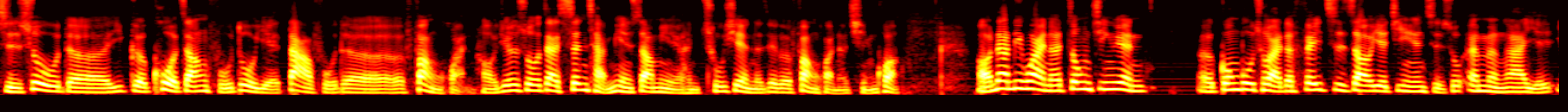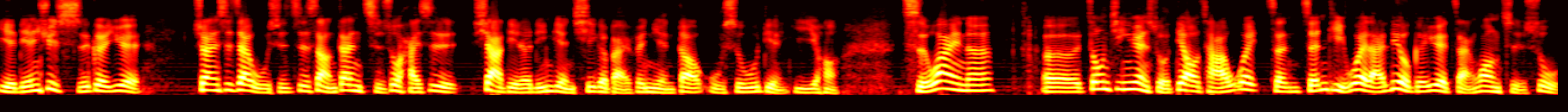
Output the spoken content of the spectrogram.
指数的一个扩张幅度也大幅的放缓，好，就是说在生产面上面也很出现了这个放缓的情况。好，那另外呢，中经院呃公布出来的非制造业经营指数 MNI 也也连续十个月虽然是在五十之上，但指数还是下跌了零点七个百分点到五十五点一哈。此外呢，呃，中经院所调查未整整体未来六个月展望指数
